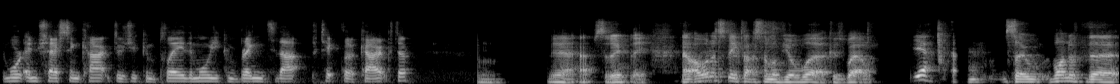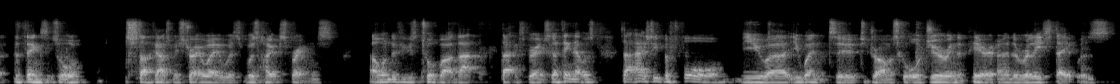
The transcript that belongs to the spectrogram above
the more interesting characters you can play, the more you can bring to that particular character. Yeah, absolutely. Now, I want to speak about some of your work as well. Yeah. So, one of the the things that sort of stuck out to me straight away was was Hope Springs. I wonder if you could talk about that that experience. I think that was was that actually before you uh, you went to, to drama school or during the period. I know the release date was.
